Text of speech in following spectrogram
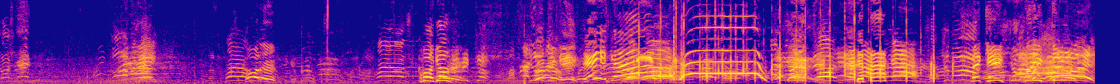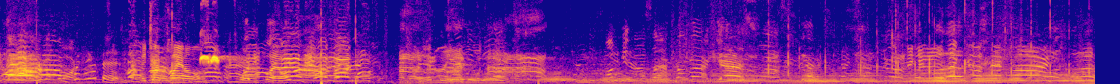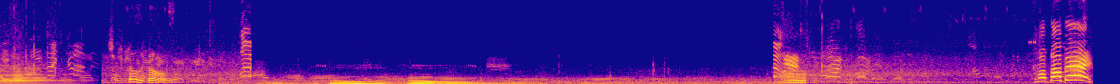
Got him. Come on, go. There you go! Get back! Mickey, what are you doing? What happened? They tried playing on. Why'd you play on? Come back. Yes. That was a goal. Come on, Bobby.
